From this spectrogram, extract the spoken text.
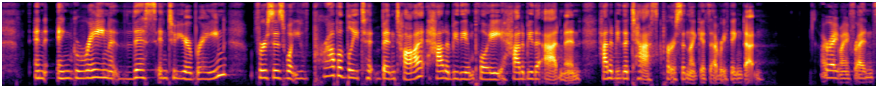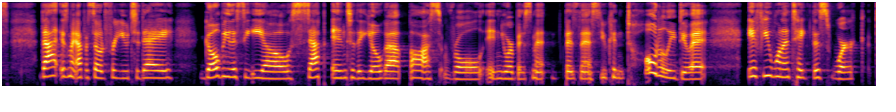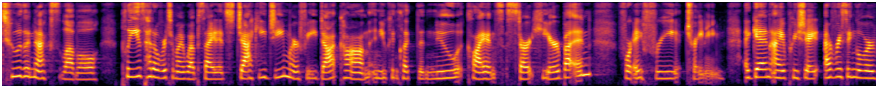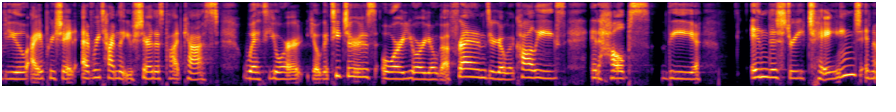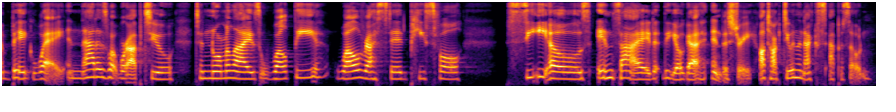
and ingrain this into your brain versus what you've probably t- been taught how to be the employee, how to be the admin, how to be the task person that gets everything done. All right, my friends, that is my episode for you today. Go be the CEO, step into the yoga boss role in your business. You can totally do it. If you want to take this work to the next level, please head over to my website. It's jackiegmurphy.com and you can click the new clients start here button for a free training. Again, I appreciate every single review. I appreciate every time that you share this podcast with your yoga teachers or your yoga friends, your yoga colleagues. It helps the industry change in a big way. And that is what we're up to to normalize wealthy, well rested, peaceful CEOs inside the yoga industry. I'll talk to you in the next episode.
